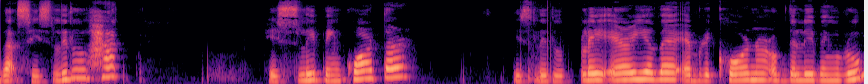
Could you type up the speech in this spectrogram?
that's his little hut, his sleeping quarter, his little play area there, every corner of the living room.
